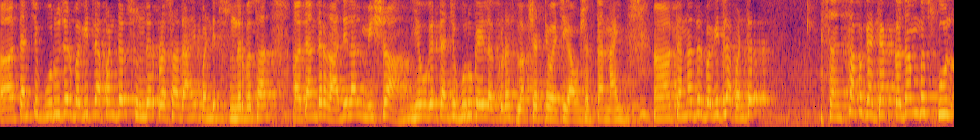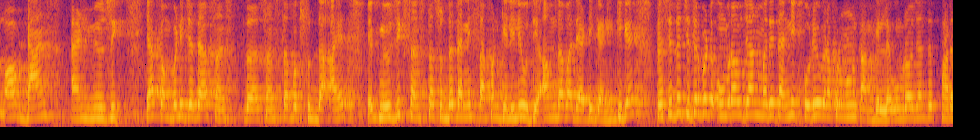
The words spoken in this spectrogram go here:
त्यांचे गुरु जर बघितले आपण तर सुंदर प्रसाद आहे पंडित सुंदर प्रसाद. त्यानंतर राधेलाल मिश्रा हे वगैरे त्यांचे गुरु काही लकडच लक्षात ठेवायची आवश्यकता नाही. त्यांना जर बघितलं आपण तर संस्थापक आहेत त्या Kadamb school of dance and music या कंपनीच्या त्या संस्था संस्थापक सुद्धा आहेत. एक म्युझिक संस्था सुद्धा त्यांनी स्थापन केलेली होती अहमदाबाद या ठिकाणी ठीक आहे? प्रसिद्ध चित्रपट उमराव जानमध्ये त्यांनी कोरिओग्राफर म्हणून काम केलेलं आहे. उमराव जान तर फार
